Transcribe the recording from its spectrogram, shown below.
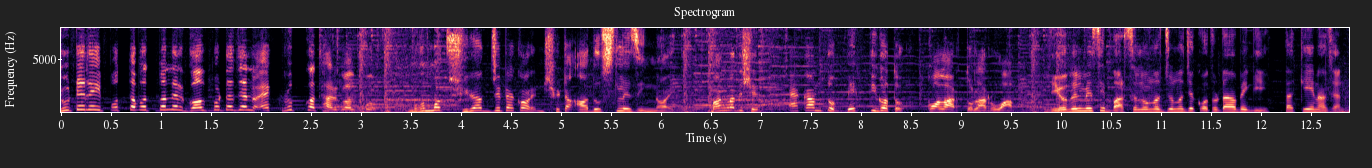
রুটের এই প্রত্যাবর্তনের গল্পটা যেন এক রূপকথার গল্প। মোহাম্মদ সিরাজ যেটা করেন সেটা আদৌ স্লেজিং নয়। বাংলাদেশের একান্ত ব্যক্তিগত কলার তোলার ওয়াব লিওনেল মেসি বার্সেলোনার জন্য যে কতটা আবেগী তা কে না জানে।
